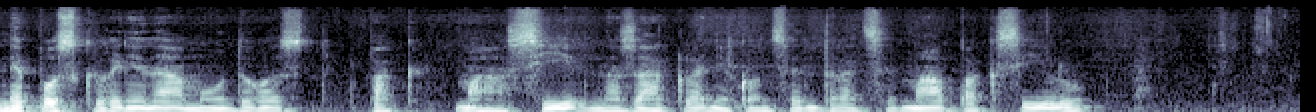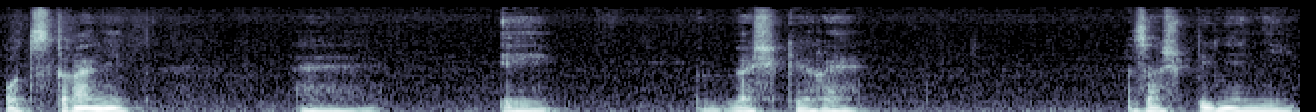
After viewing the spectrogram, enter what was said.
neposkvrněná moudrost pak má síl na základě koncentrace, má pak sílu odstranit eh, i veškeré zašpinění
